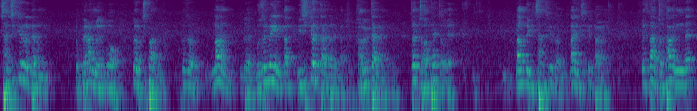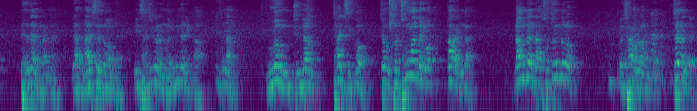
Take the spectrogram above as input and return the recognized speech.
40km 되는 그 배낭 밀고 그 집합합니다. 그래서 난 이제 무슨 병이니까 20km짜리 되니까 가볍잖아요. 전 좋댔죠. 왜? 남들 40km, 난 20km 그래서 난 좋다고 했는데 대단히 뭐라면 야 날씨가 더운데 이 40km는 너무 힘드니까 그냥 무거운 진장 차에 싣고 전부 소총만 들고 가라니까 남들은 다 소총 들고 그산 올라가는데 저는 이제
